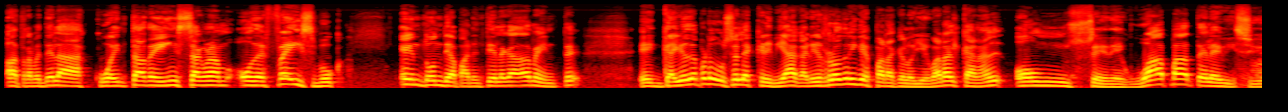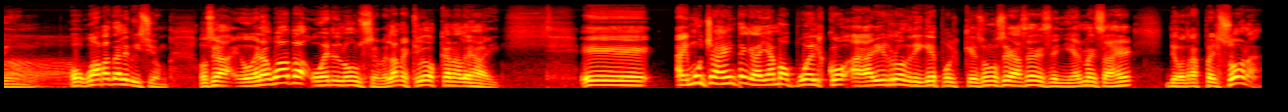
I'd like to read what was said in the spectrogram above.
a través de las cuentas de Instagram o de Facebook, en donde aparentemente el gallo de producer le escribía a Gary Rodríguez para que lo llevara al canal 11 de Guapa Televisión. O Guapa Televisión. O sea, o era Guapa o era el 11, ¿verdad? Mezclé dos canales ahí. Eh, hay mucha gente que le llama puerco a Gary Rodríguez porque eso no se hace de enseñar mensajes de otras personas.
